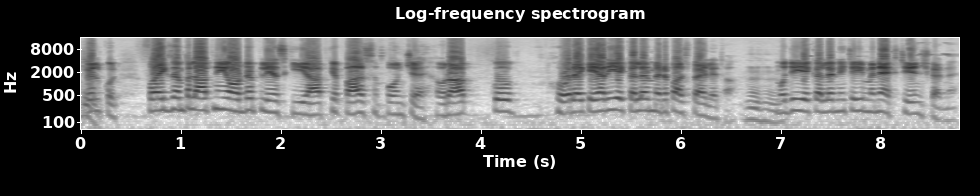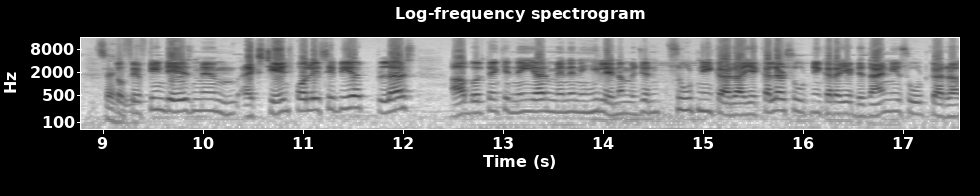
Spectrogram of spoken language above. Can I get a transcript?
बिल्कुल। फॉर एग्ज़ाम्पल आपने ये ऑर्डर प्लेस किया आपके पास पहुँचा है और आपको हो रहा है कि यार ये कलर मेरे पास पहले था। मुझे ये कलर नहीं चाहिए मैंने एक्सचेंज करना है। तो 15 डेज़ में एक्सचेंज पॉलिसी भी है प्लस आप बोलते हैं कि नहीं यार मैंने नहीं लेना मुझे सूट नहीं कर रहा ये कलर सूट नहीं कर रहा ये डिज़ाइन नहीं सूट कर रहा।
